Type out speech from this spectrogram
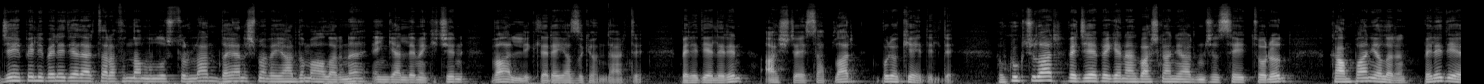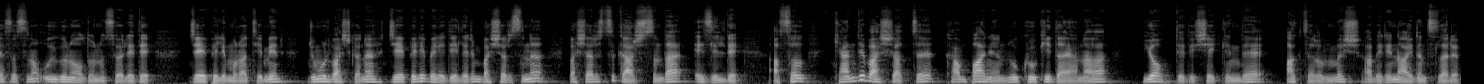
CHP'li belediyeler tarafından oluşturulan dayanışma ve yardım ağlarını engellemek için valiliklere yazı gönderdi. Belediyelerin açtığı hesaplar bloke edildi. Hukukçular ve CHP Genel Başkan Yardımcısı Seyit Torun kampanyaların belediye yasasına uygun olduğunu söyledi. CHP'li Murat Emir, Cumhurbaşkanı CHP'li belediyelerin başarısını başarısı karşısında ezildi. Asıl kendi başlattığı kampanyanın hukuki dayanağı yok dedi şeklinde aktarılmış haberin ayrıntıları.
